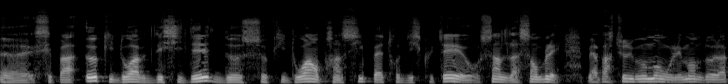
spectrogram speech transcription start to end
Ce n'est pas eux qui doivent décider de ce qui doit en principe être discuté au sein de l'Assemblée. Mais à partir du moment où les membres de la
